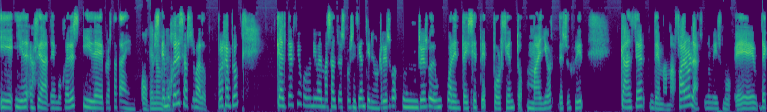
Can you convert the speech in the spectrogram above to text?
y, o sea, de mujeres y de próstata en hombres. En, mujeres se ha observado, por ejemplo, que el tercio con un nivel más alto de exposición tiene un riesgo, un riesgo de un 47% mayor de sufrir cáncer de mama. Farolas, lo mismo. Eh, de,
